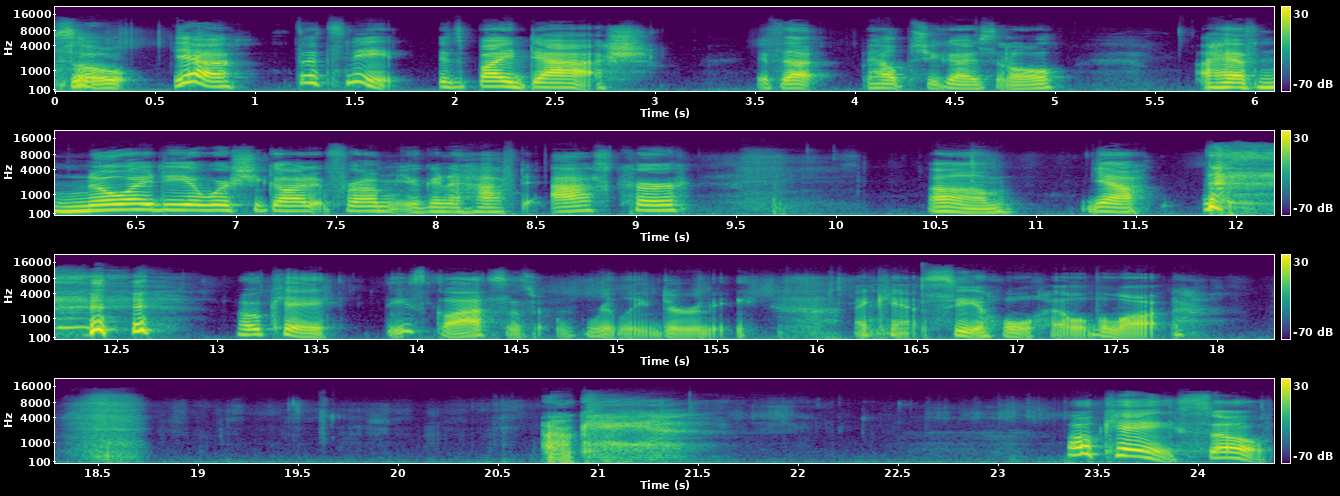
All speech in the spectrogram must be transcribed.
So, yeah, that's neat. It's by Dash, if that helps you guys at all. I have no idea where she got it from. You're going to have to ask her. Um, yeah. okay, these glasses are really dirty. I can't see a whole hell of a lot. Okay. Okay, so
